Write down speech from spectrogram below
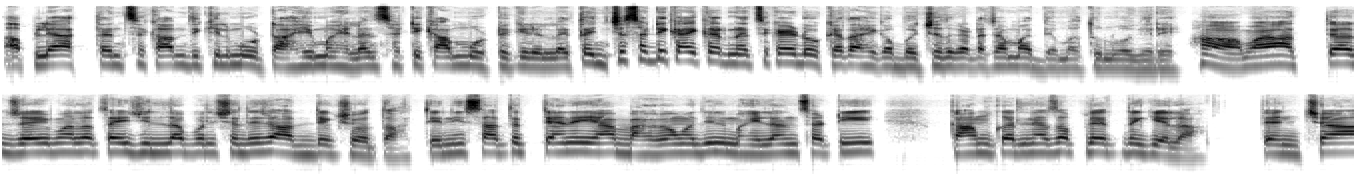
आपल्या आत्यांचं काम देखील मोठं आहे महिलांसाठी काम मोठं केलेलं आहे. त्यांच्यासाठी काय करण्याचं काय डोक्यात आहे का बचत गटाच्या माध्यमातून वगैरे? हा माझ्या आत्या जयमालाताई जिल्हा परिषदेचा अध्यक्ष होता. त्यांनी सातत्याने या भागामधील महिलांसाठी काम करण्याचा प्रयत्न केला. त्यांच्या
